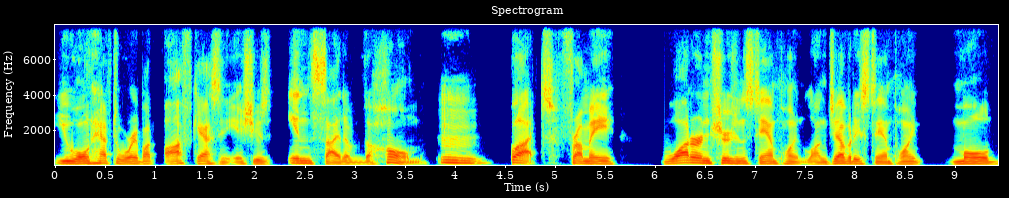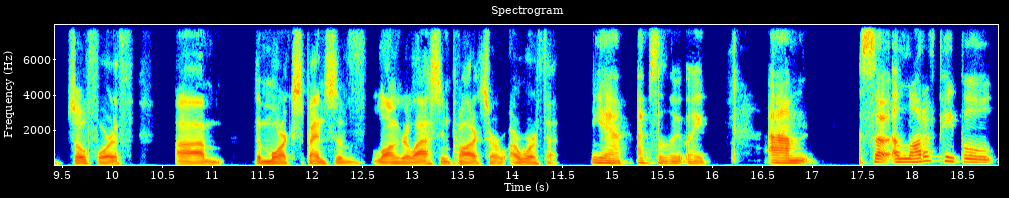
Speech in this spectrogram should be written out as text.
you won't have to worry about off-gassing issues inside of the home mm. but from a water intrusion standpoint longevity standpoint mold so forth um, the more expensive longer lasting products are, are worth it Yeah, absolutely. Um, so a lot of people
